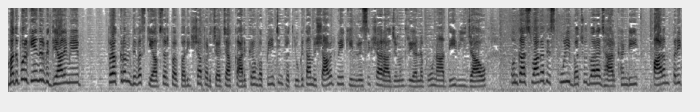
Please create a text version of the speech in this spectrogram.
मधुपुर केंद्र विद्यालय में प्रक्रम दिवस के अवसर पर परीक्षा पर चर्चा कार्यक्रम व पेंटिंग प्रतियोगिता में शामिल हुए केंद्रीय शिक्षा राज्य मंत्री अन्नपूर्णा देवी जाओ। उनका स्वागत स्कूली बच्चों द्वारा झारखंडी पारंपरिक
